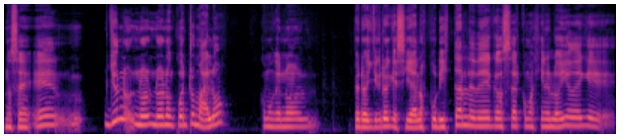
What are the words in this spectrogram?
No sé, eh, yo no, no, no lo encuentro malo, como que no... Pero yo creo que sí a los puristas le debe causar como aquí en el hoyo de que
